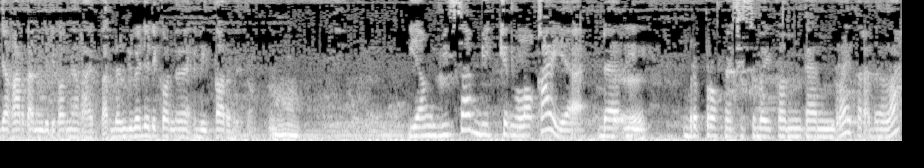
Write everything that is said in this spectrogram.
Jakarta yang jadi content writer dan juga jadi content editor gitu Hmm. yang bisa bikin lo kaya dari berprofesi sebagai content writer adalah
